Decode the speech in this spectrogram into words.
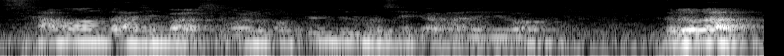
삼원다 하신 말씀을 헛된 줄로 생각하느뇨. 그러나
